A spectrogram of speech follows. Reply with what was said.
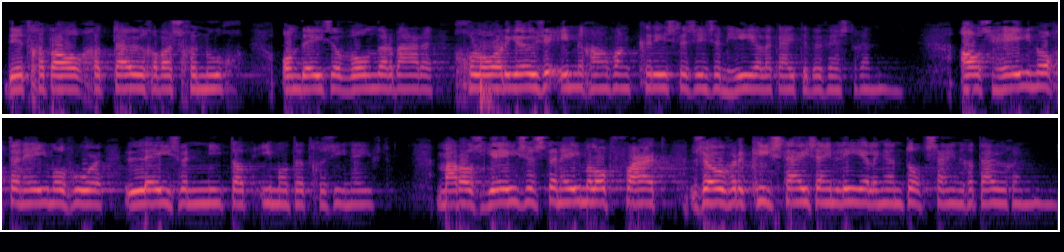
Dit getal getuigen was genoeg om deze wonderbare, glorieuze ingang van Christus in zijn heerlijkheid te bevestigen. Als hij nog ten hemel voer, lezen we niet dat iemand het gezien heeft. Maar als Jezus ten hemel opvaart, zo verkiest hij zijn leerlingen tot zijn getuigen.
